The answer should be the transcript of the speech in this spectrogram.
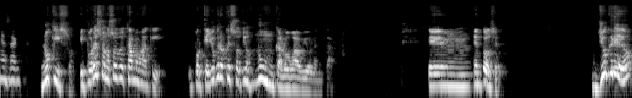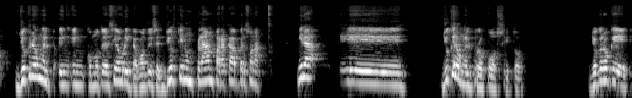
Exacto. No quiso. Y por eso nosotros estamos aquí. Porque yo creo que eso Dios nunca lo va a violentar. Em, entonces, yo creo, yo creo en, el, como te decía ahorita, cuando dices, Dios tiene un plan para cada persona. Mira, eh, yo creo en el propósito. Yo creo que,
